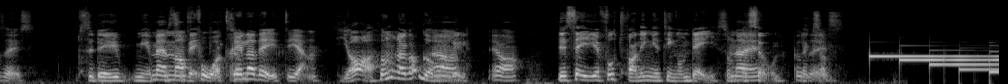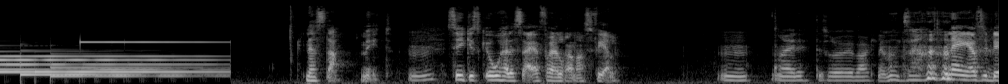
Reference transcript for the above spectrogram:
Precis. Så det är mer Men man får liksom. trilla dit igen. Ja, hundra gånger om man Ja, vill. ja. Det säger fortfarande ingenting om dig som Nej, person. Liksom. Nästa myt. Mm. Psykisk ohälsa är föräldrarnas fel. Nej det, det tror jag verkligen inte. Nej, alltså det,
